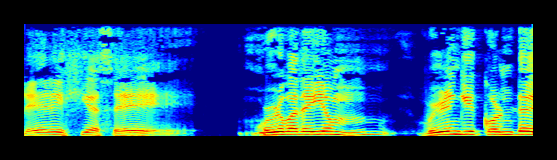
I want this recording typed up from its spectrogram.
லேலிஹியசே முழுவதையும் விழுங்கிக் கொண்டு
